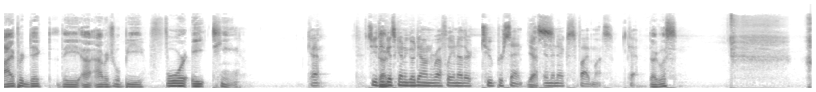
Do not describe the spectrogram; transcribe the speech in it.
I predict the uh, average will be 418. Okay. So you think it's going to go down roughly another 2% Yes. in the next five months? Okay. Douglas?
